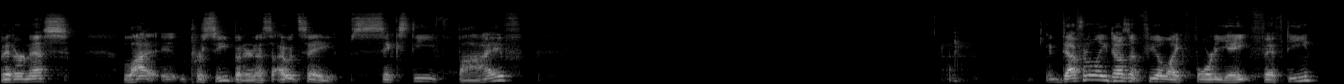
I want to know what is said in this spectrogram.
bitterness, lot perceived bitterness. I would say sixty five. Definitely doesn't feel like 48, 50.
